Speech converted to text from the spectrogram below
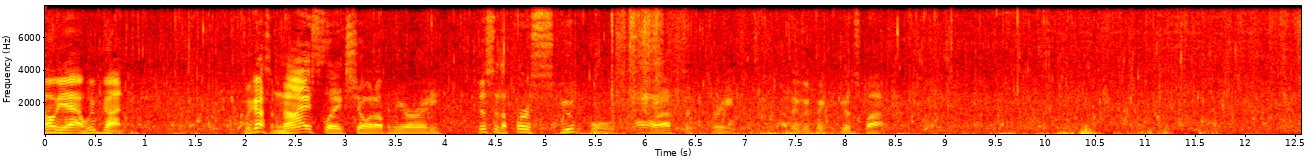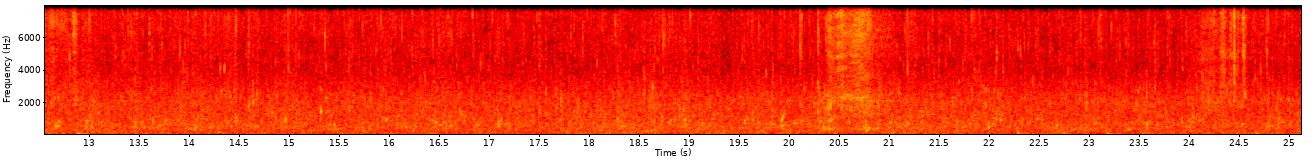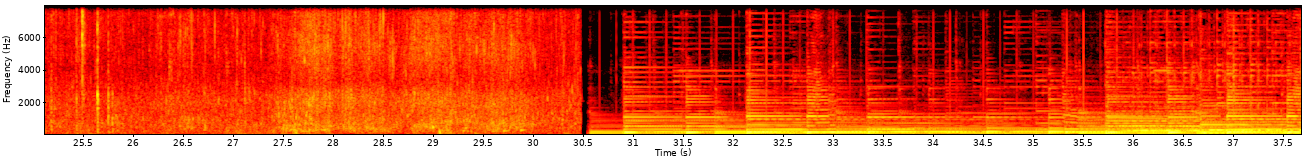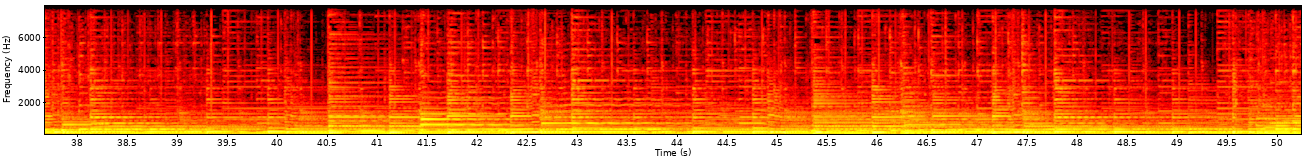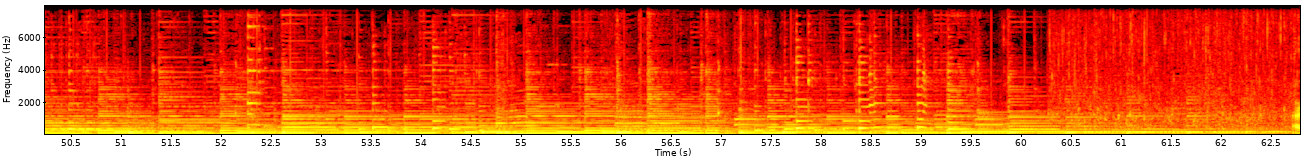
Oh yeah, we've got we got some nice flakes showing up in here already. Just in the first scoop pulls. Oh, that's freaking great. I think we picked a good spot.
